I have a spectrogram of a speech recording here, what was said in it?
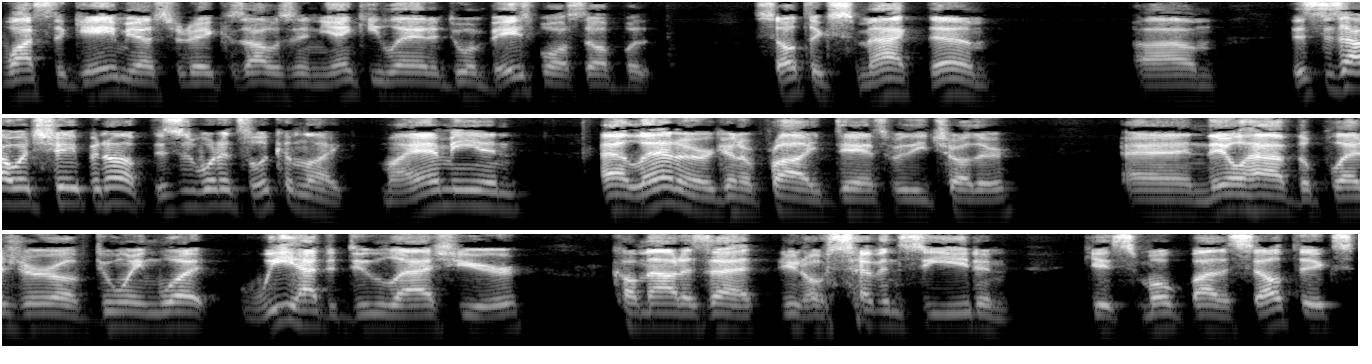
watch the game yesterday because I was in Yankee land and doing baseball stuff, but Celtics smacked them. Um, this is how it's shaping up. This is what it's looking like. Miami and Atlanta are going to probably dance with each other, and they'll have the pleasure of doing what we had to do last year come out as that, you know, seven seed and get smoked by the Celtics.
